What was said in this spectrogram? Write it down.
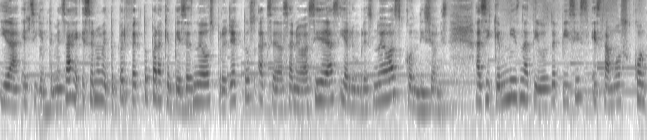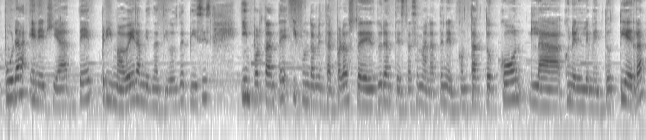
y da el siguiente mensaje. Es el momento perfecto para que empieces nuevos proyectos, accedas a nuevas ideas y alumbres nuevas condiciones. Así que mis nativos de Pisces, estamos con pura energía de primavera, mis nativos de Pisces. Importante y fundamental para ustedes durante esta semana tener contacto con, la, con el elemento tierra.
